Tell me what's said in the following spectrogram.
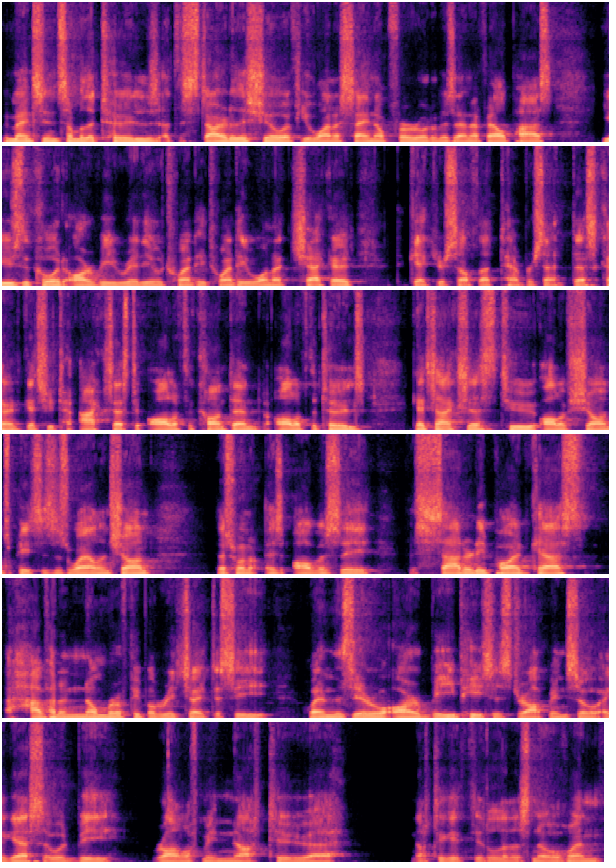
We mentioned some of the tools at the start of the show. If you want to sign up for a RotoViz NFL Pass, use the code RVRadio 2021 at checkout to get yourself that 10% discount, gets you to access to all of the content, all of the tools, gets access to all of Sean's pieces as well. And Sean, this one is obviously the Saturday podcast. I have had a number of people reach out to see when the zero RB piece is dropping. So I guess it would be wrong of me not to uh, not to get you to let us know when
